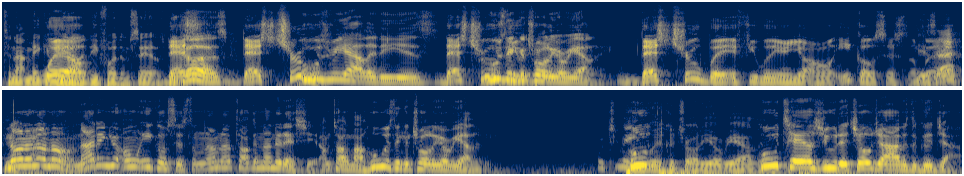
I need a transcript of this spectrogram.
to not make it Well, reality for themselves. That's Because that's true. whose reality is that's true. who's in You- control of your reality? That's true, but if you were in your own ecosystem, but- Exactly. No, no, no, no. Not in your own ecosystem. I'm not talking none of that shit. I'm talking about who is in control of your reality. What you mean? Who- Who in control of your reality? Who tells you that your job is a good job?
